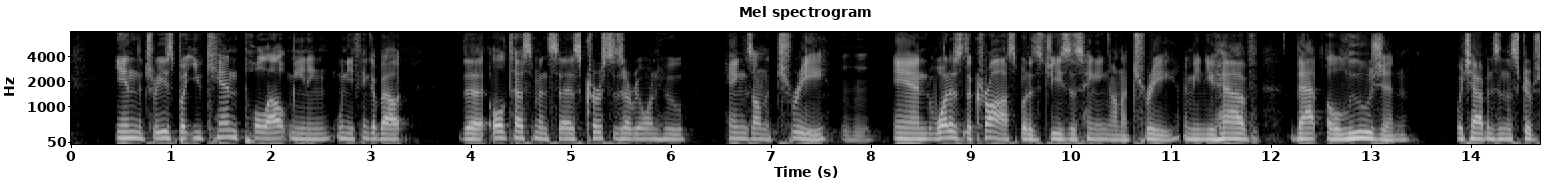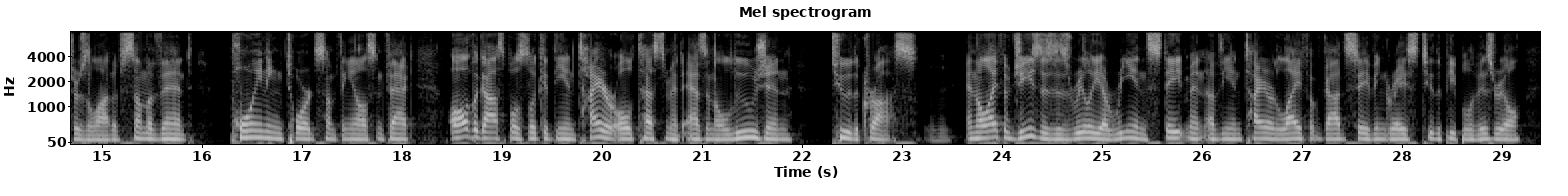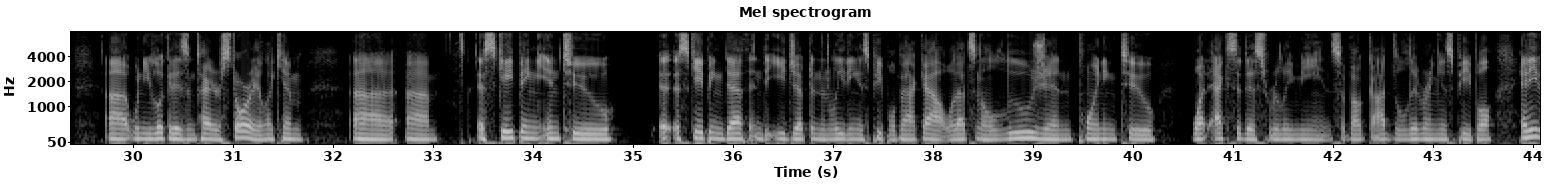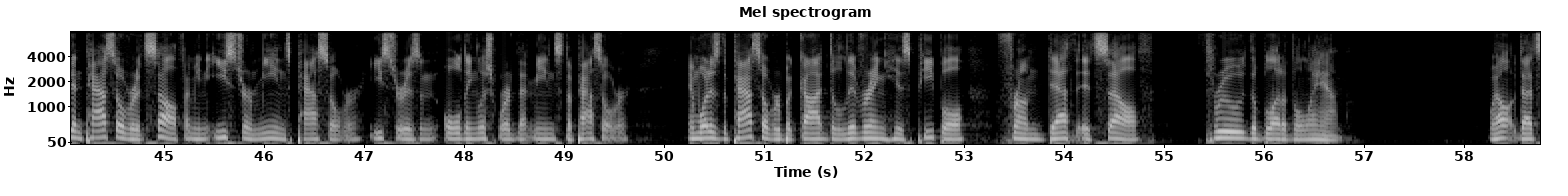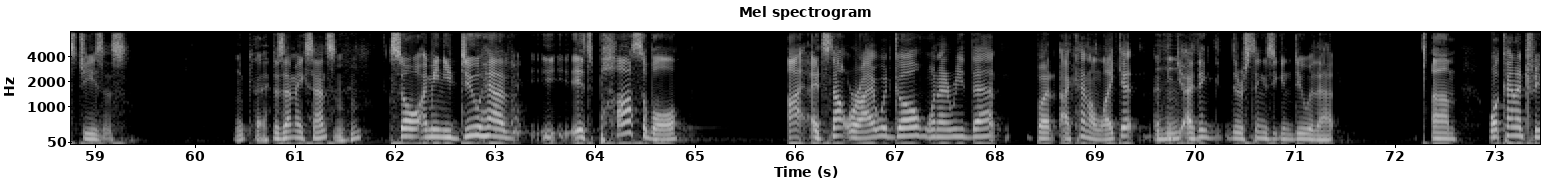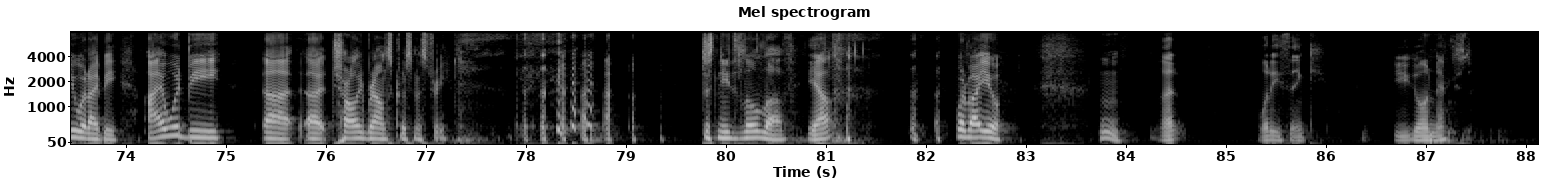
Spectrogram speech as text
in the trees, but you can pull out meaning when you think about the Old Testament says, "Cursed is everyone who hangs on a tree." Mm-hmm. And what is the cross? But it's Jesus hanging on a tree. I mean, you have that illusion, which happens in the scriptures a lot, of some event pointing towards something else. In fact, all the gospels look at the entire Old Testament as an allusion to the cross. Mm-hmm. And the life of Jesus is really a reinstatement of the entire life of God's saving grace to the people of Israel. Uh, when you look at his entire story, like him uh, um, escaping into escaping death into Egypt and then leading his people back out. Well, that's an illusion pointing to what Exodus really means about God delivering his people. And even Passover itself, I mean, Easter means Passover. Easter is an old English word that means the Passover. And what is the Passover but God delivering his people from death itself through the blood of the Lamb? Well, that's Jesus. Okay. Does that make sense? So, I mean, you do have, it's possible. I, it's not where I would go when I read that, but I kind of like it. I think, I think there's things you can do with that. Um, what kind of tree would I be? I would be uh, uh, Charlie Brown's Christmas tree. Just needs a little love. Yeah. What about you? Hmm. That, what do you think? You going next?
